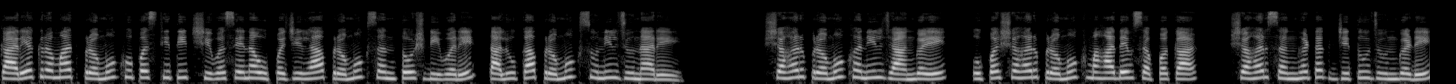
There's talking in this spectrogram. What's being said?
कार्यक्रमात प्रमुख उपस्थितीत शिवसेना उपजिल्हा प्रमुख संतोष डिवरे तालुका प्रमुख सुनील जुनारे. शहर प्रमुख अनिल जांगळे उपशहर प्रमुख महादेव सपकाळ शहर संघटक जितू जुनगडे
